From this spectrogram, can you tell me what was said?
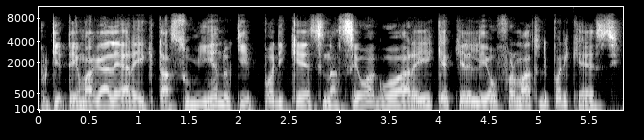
porque tem uma galera aí que tá assumindo que podcast nasceu agora e que aquele ali é o formato de podcast.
